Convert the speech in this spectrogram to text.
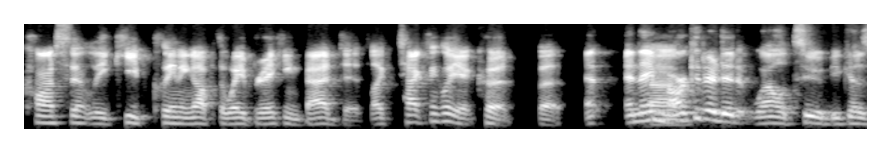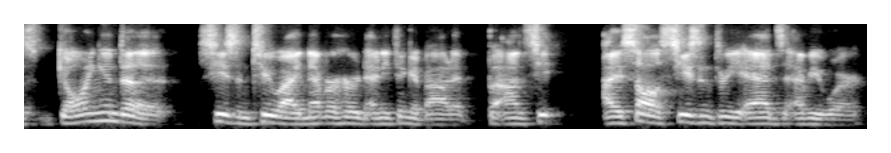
constantly keep cleaning up the way breaking bad did like technically it could but And they Um, marketed it well too, because going into season two, I never heard anything about it, but on se- I saw season three ads everywhere.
